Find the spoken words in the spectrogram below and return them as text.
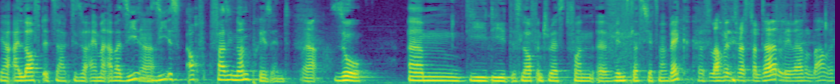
ja, I loved it, sagt sie so einmal. Aber sie, sie ist auch quasi non-präsent. Ja, So, ähm, die, die, das Love Interest von äh, Vince lasse ich jetzt mal weg. das Love Interest von Turtle, wie wär's denn damit?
